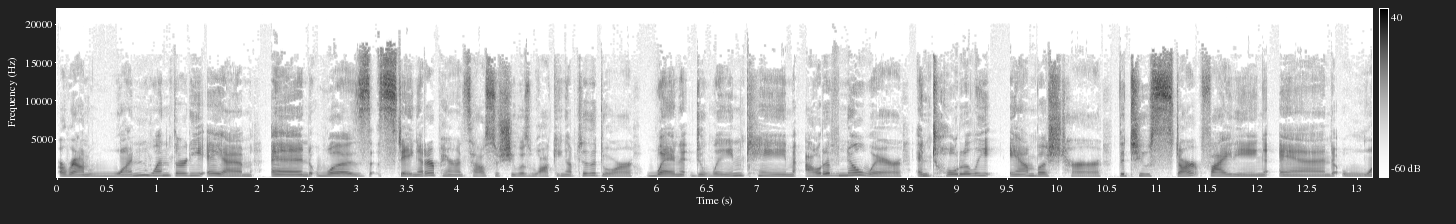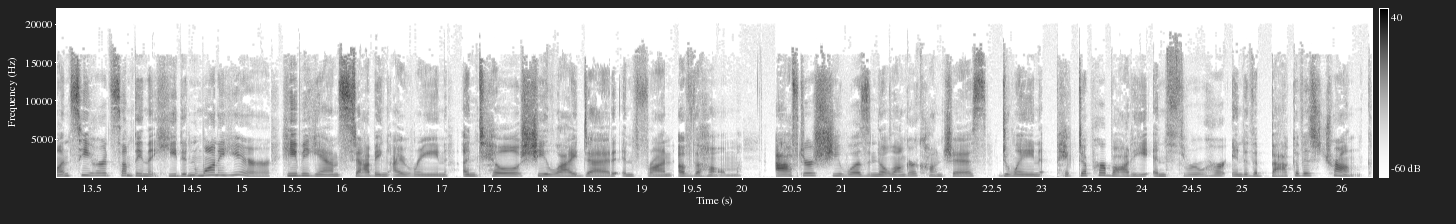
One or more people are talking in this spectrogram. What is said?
around 1 1:30 a.m. and was staying at her parents' house, so she was walking up to the door when Dwayne came out of nowhere and totally ambushed her. The two start fighting and once he heard something that he didn't want to hear, he began stabbing Irene until she lie dead in front of the home. After she was no longer conscious, Dwayne picked up her body and threw her into the back of his trunk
